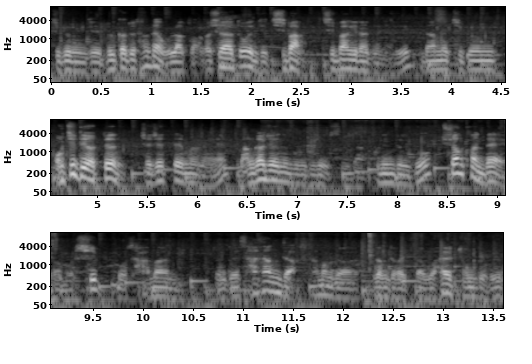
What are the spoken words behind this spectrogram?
지금 이제 물가도 상당히 올랐고 러시아도 이제 지방, 지방이라든지 그다음에 지금 어찌되었든 제재 때문에 망가져 있는 부분이 좀 있습니다. 군인들 도 추정컨대 뭐 10, 뭐 4만 정도의 사상자, 사망자, 부상자가 있다고 할 정도로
